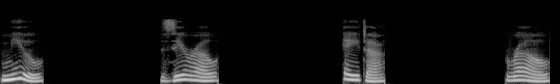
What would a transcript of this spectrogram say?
mu 0 eta rho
